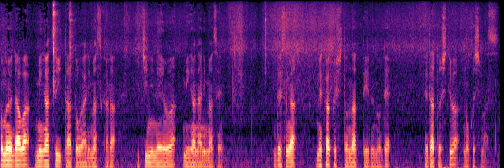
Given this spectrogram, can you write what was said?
この枝は実がついた跡がありますから12年は実がなりません。ですが目隠しとなっているので枝としては残します。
